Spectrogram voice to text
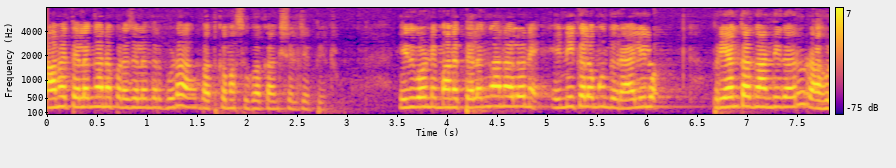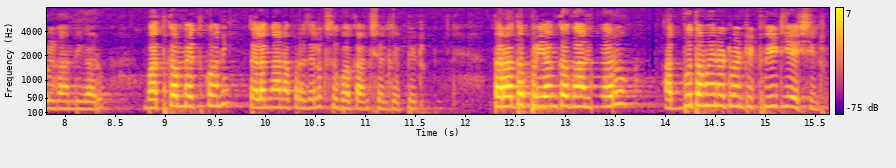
ఆమె తెలంగాణ ప్రజలందరూ కూడా బతుకమ్మ శుభాకాంక్షలు చెప్పారు. ఇదిగోండి మన తెలంగాణలోనే ఎన్నికల ముందు ర్యాలీలో ప్రియాంక గాంధీ గారు రాహుల్ గాంధీ గారు బతుకమ్మ ఎత్తుకొని తెలంగాణ ప్రజలకు శుభాకాంక్షలు చెప్పారు. తర్వాత ప్రియాంక గాంధీ గారు అద్భుతమైనటువంటి ట్వీట్ చేసిండ్రు.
